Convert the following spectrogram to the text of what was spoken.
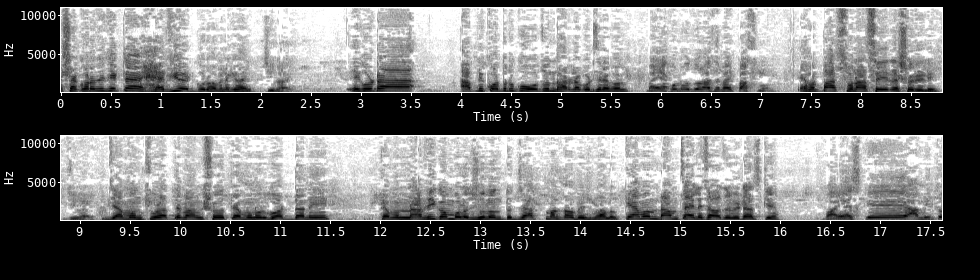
আশা করা যায় যে একটা হ্যাভি ওয়েট গরু হবে নাকি ভাই? জি ভাই। এই গরুটা আপনি কতটুকু ওজন ধারণা করছেন এখন? ভাই এখন ওজন আছে ভাই পাঁচ মন। এখন পাঁচ ফোন আছে এটা শরীরে। জি ভাই। যেমন চূড়াতে মাংস তেমন ওর গর্দানে তেমন নাভি কম্বল ও ঝুলন্ত জাতমানটাও বেশ ভালো। কেমন দাম চাইলে চাওয়া যাবে এটা আজকে? ভাই আজকে আমি তো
